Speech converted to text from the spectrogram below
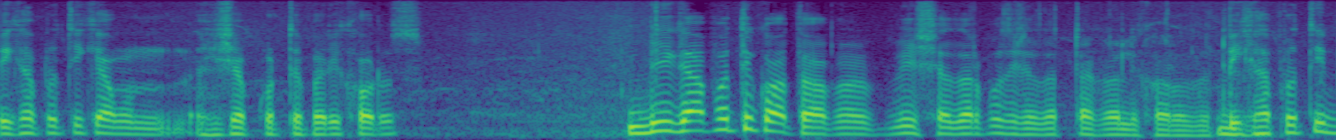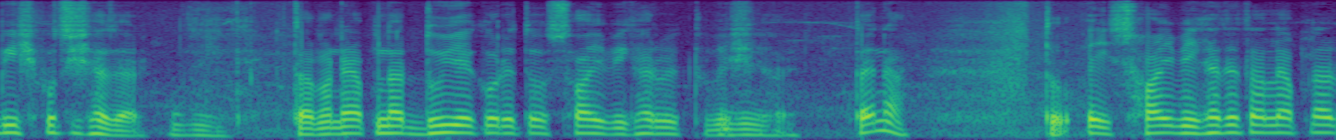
বিঘা প্রতি কেমন হিসাব করতে পারি খরচ? বিঘা প্রতি কত আপনার? বিশ হাজার পঁচিশ হাজার টাকা হলে খরচ। বিঘা প্রতি বিশ পঁচিশ হাজার? জি। তার মানে আপনার দুই একরে তো ছয় বিঘারও একটু বেশি হয় তাই না? তো এই ছয় বিঘাতে তাহলে আপনার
